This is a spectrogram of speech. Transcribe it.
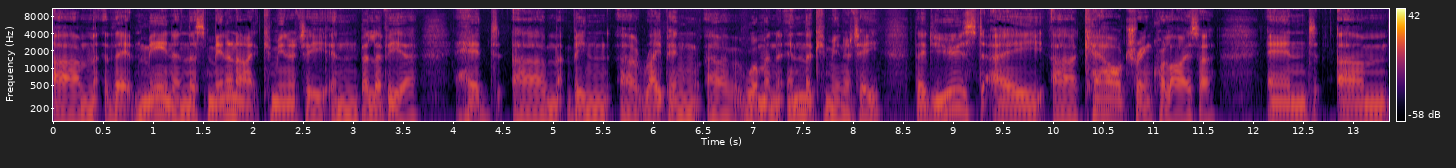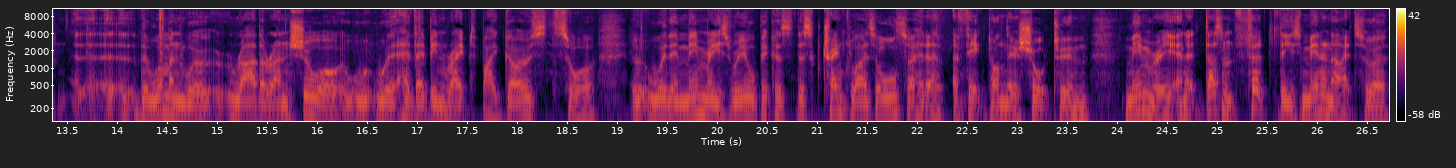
um, that men in this Mennonite community in Bolivia had um, been uh, raping women in the community. They'd used a uh, cow tranquilizer and um, the women were rather unsure were, had they been raped by ghosts or were their memories real because this tranquilizer also had an effect on their short term memory and it doesn't fit these Mennonites who are,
